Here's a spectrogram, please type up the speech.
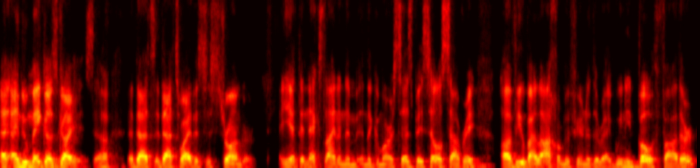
and, Umega's guys. Uh, that's that's why this is stronger. And yet the next line in the in the Gemara says Beisil Savre Aviu Bailachor Mefirna Dereg. We need both father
